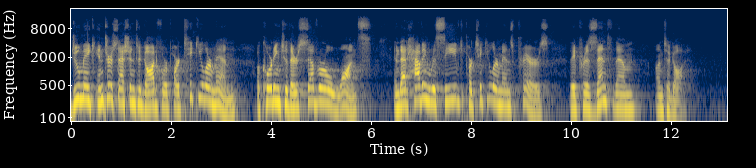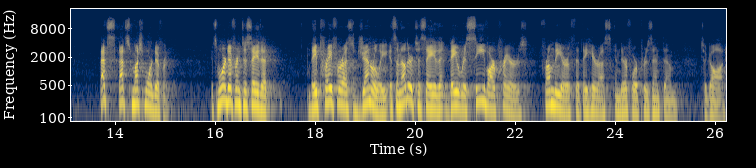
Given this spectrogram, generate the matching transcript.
do make intercession to God for particular men according to their several wants, and that having received particular men's prayers, they present them unto God. That's, that's much more different. It's more different to say that they pray for us generally. It's another to say that they receive our prayers from the earth, that they hear us, and therefore present them to God.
